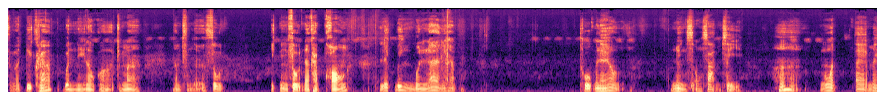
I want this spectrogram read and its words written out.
สวัสดีครับ วันนี้เราก็จะมานำเสนอสูตรอีกหนึ่งสูตรนะครับของเล็กวิ่งบนล่างนะครับ ถูกมาแล้วหนึ่งสองสามสี่ห้างวดแต่ไม่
